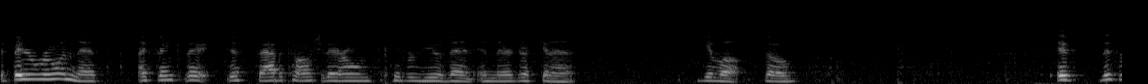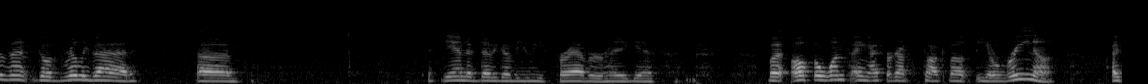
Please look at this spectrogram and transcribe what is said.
If they ruin this, I think they just sabotage their own pay-per-view event and they're just gonna give up. So, if this event goes really bad, uh, it's the end of WWE forever, I guess. But also one thing I forgot to talk about, the arena. I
